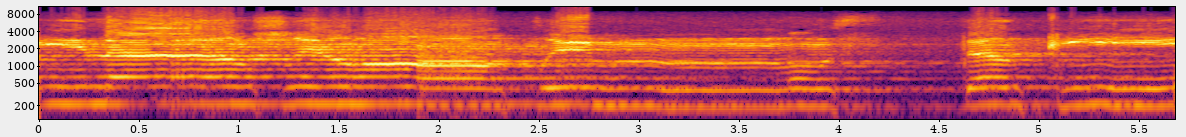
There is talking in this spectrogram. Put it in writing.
إلى صراط مستقيم.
